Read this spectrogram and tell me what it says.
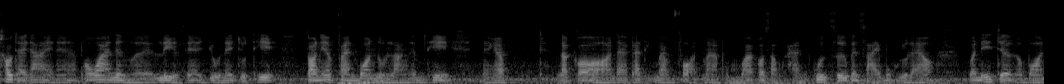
เข้าใจได้นะฮะเพราะว่า1เลยลีสเนี่ยอยู่ในจุดที่ตอนนี้แฟนบอลหนุนหลังเต็มที่นะครับแล้วก็ได้แพทริกแบมฟอร์ดมาผมว่าก็สำคัญกุนซื้อเป็นสายบุกอยู่แล้ว วันนี้เจอกับบอล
